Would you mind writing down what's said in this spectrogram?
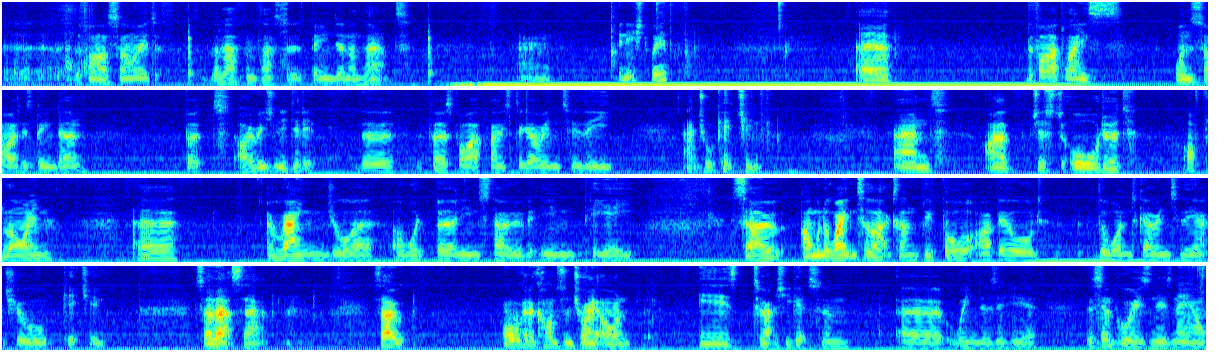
Uh, the far side the lath and plaster has been done on that and finished with. Uh, the fireplace, one side has been done, but I originally did it the, the first fireplace to go into the actual kitchen, and I've just ordered offline uh, a range or a, a wood burning stove in PE so I'm going to wait until that comes before I build the one to go into the actual kitchen. So that's that. So what we're going to concentrate on is to actually get some uh, windows in here. The simple reason is now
